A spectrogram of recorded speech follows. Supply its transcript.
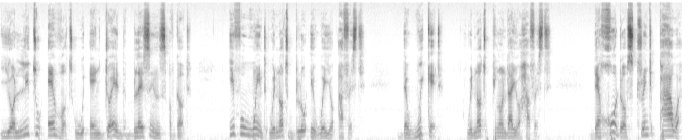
Your little effort will enjoy the blessings of God. Evil wind will not blow away your harvest. The wicked will not plunder your harvest. The hold of strange power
